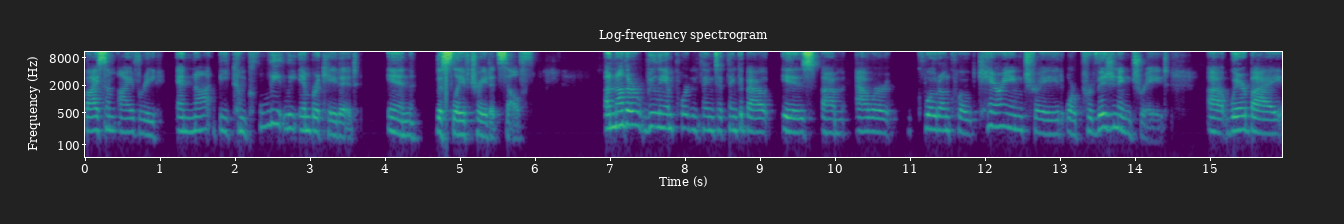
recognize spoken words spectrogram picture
buy some ivory, and not be completely imbricated in the slave trade itself. Another really important thing to think about is um, our quote unquote carrying trade or provisioning trade, uh, whereby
